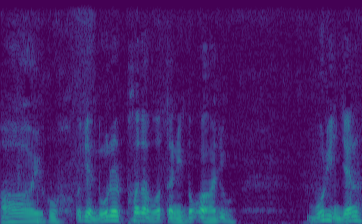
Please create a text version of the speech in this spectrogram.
아이고 어제 눈을 퍼다 봤더니 녹아가지고. 물이 이제는.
